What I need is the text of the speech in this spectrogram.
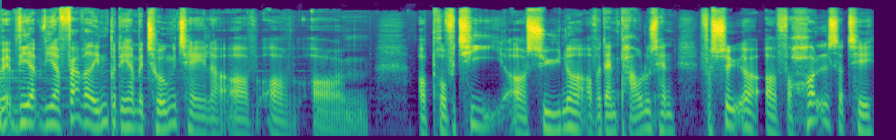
Vi har, vi har før været inde på det her med tungetaler og, og, og, og profeti og syner, og hvordan Paulus han forsøger at forholde sig til,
